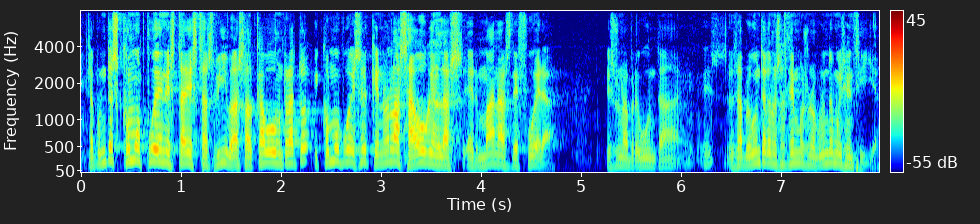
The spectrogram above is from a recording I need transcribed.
La pregunta es cómo pueden estar estas vivas al cabo de un rato y cómo puede ser que no las ahoguen las hermanas de fuera. Es una pregunta, es la pregunta que nos hacemos una pregunta muy sencilla.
